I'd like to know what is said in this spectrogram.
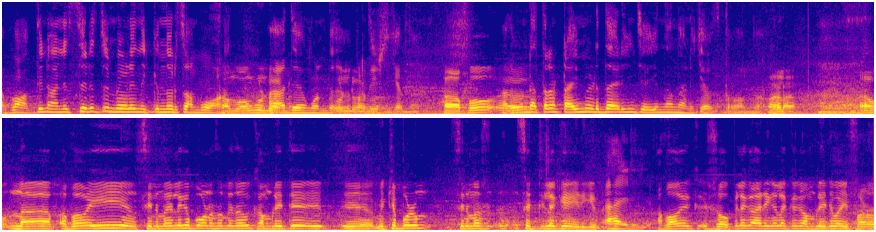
അപ്പോൾ അതിനനുസരിച്ച് മേളിൽ നിൽക്കുന്ന ഒരു സംഭവമാണ് അദ്ദേഹം കൊണ്ട് പ്രതീക്ഷിക്കുന്നത്. അപ്പോൾ അതുകൊണ്ട് അത്ര ടൈം എടുത്തായിരിക്കും ചെയ്യുന്നതെന്ന് എനിക്ക് തോന്നുന്നത്. അപ്പോൾ ഈ സിനിമയിലേക്ക് പോകുന്ന സമയത്ത് കംപ്ലീറ്റ് മിക്കപ്പോഴും സിനിമ സെറ്റിലൊക്കെ ആയിരിക്കും. ആയിരിക്കും. അപ്പോൾ ഷോപ്പിലെ കാര്യങ്ങളൊക്കെ കംപ്ലീറ്റ് വൈഫാണ്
